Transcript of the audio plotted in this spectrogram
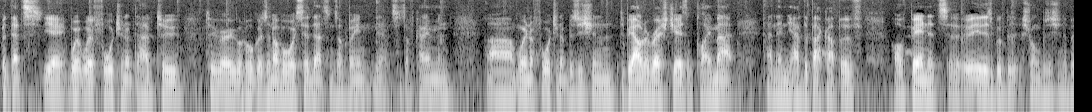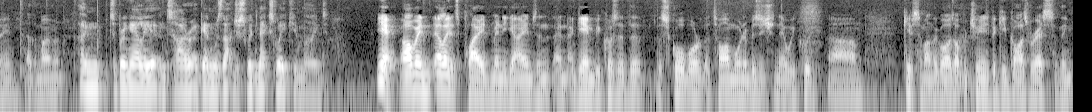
but that's, yeah, we're, we're fortunate to have two two very good hookers, and I've always said that since I've been, you know, since I've came, and uh, we're in a fortunate position to be able to rest Jez and play Matt, and then you have the backup of of Ben. It's a, it is a good, strong position to be in at the moment. And to bring Elliot and Tyra again, was that just with next week in mind? Yeah, I mean Elliot's played many games, and, and again because of the, the scoreboard at the time, we're in a position there we could um, give some other guys opportunities, but give guys rest. I think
